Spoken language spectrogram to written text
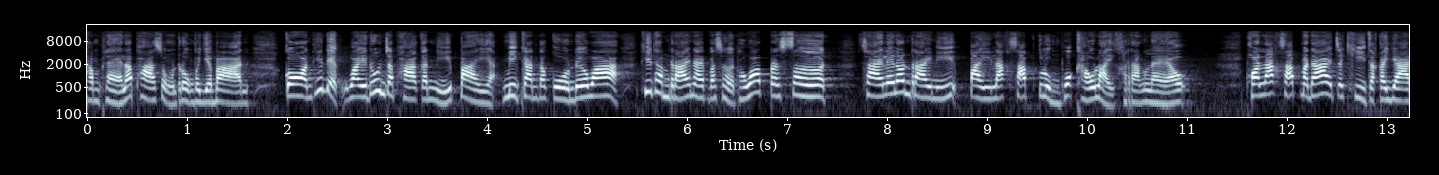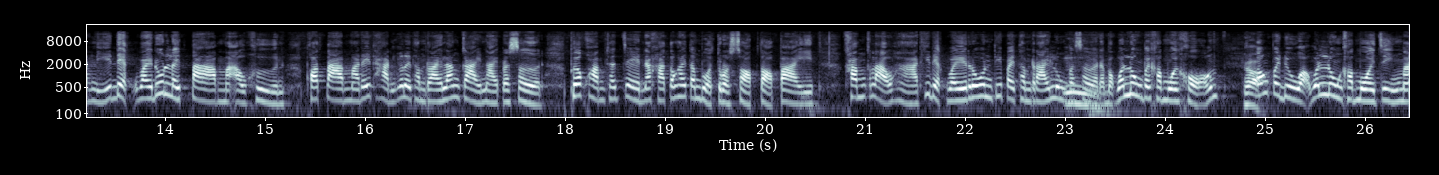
ทำแผลและพาส่งโรงพยาบาล ก่อนที่เด็กวัยรุ่นจะพากันหนีไปอะมีการตะโกนด้วยว่าที่ทำร้ายนายประเสริฐเพราะว่าประเสริฐชายเล่ร่อนรายนี้ไปลักทรัพย์กลุ่มพวกเขาหลายครั้งแล้วพอลักทรัพย์มาได้จะขี่จักรยานหนีเด็กวัยรุ่นเลยตามมาเอาคืน พอตามมาได้ทันก็เลยทำร้ายร่างกายนายประเสริฐ เพื่อความชัดเจนนะคะ ต้องให้ตำรวจตรวจสอบต่อไปคำกล่าวหาที่เด็กวัยรุ่นที่ไปทำร้ายลุงประเสริฐอะบอกว่าลุงไปขโมยของครับต้องไปดูอะว่าลุงขโมยจริงไหม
